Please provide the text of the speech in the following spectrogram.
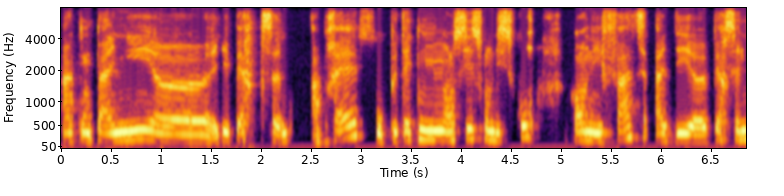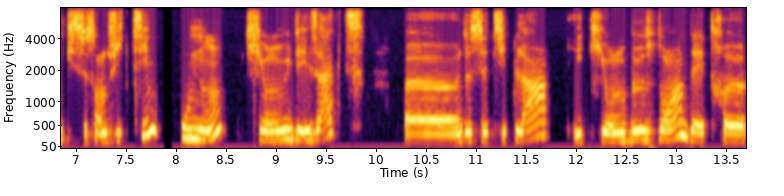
accompagner euh, les personnes. Après, faut peut-être nuancer son discours quand on est face à des personnes qui se sentent victimes ou non, qui ont eu des actes de ce type-là et qui ont besoin d'être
